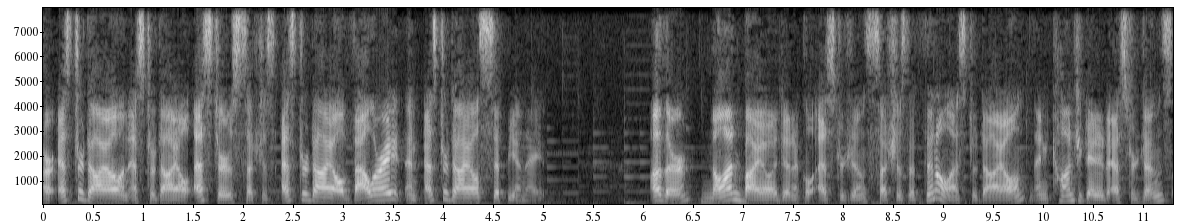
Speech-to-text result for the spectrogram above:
are estradiol and estradiol esters such as estradiol valerate and estradiol cypionate. Other non bioidentical estrogens, such as the ethinyl estradiol and conjugated estrogens,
